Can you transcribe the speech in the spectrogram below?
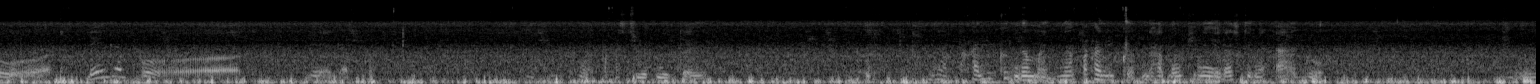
Po. Bella po. Napaka-sweet nito eh. Napakalikot naman. Napakalikot. Lahat ng kinilas, tinatago. Mm.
